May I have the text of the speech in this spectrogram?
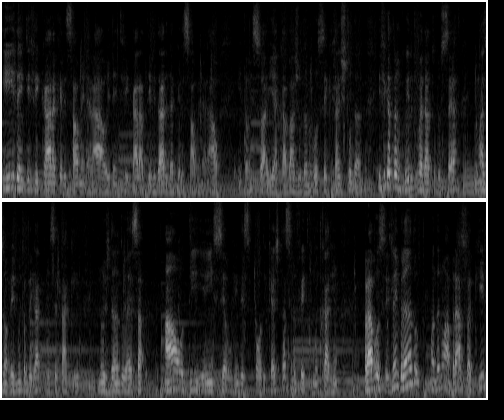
identificar aquele sal mineral, identificar a atividade daquele sal mineral então isso aí acaba ajudando você que está estudando. E fica tranquilo que vai dar tudo certo. E mais uma vez, muito obrigado por você estar tá aqui nos dando essa audiência, ouvindo esse podcast. Está sendo feito com muito carinho para vocês. Lembrando, mandando um abraço aqui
